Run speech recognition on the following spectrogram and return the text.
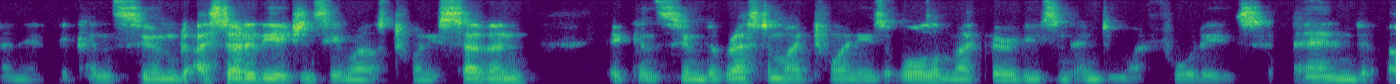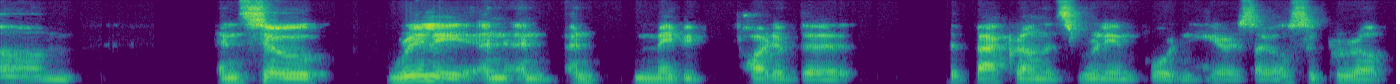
And it, it, consumed, I started the agency when I was 27. It consumed the rest of my 20s, all of my 30s, and into my 40s. And um, and so really, and and and maybe part of the the background that's really important here is I also grew up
